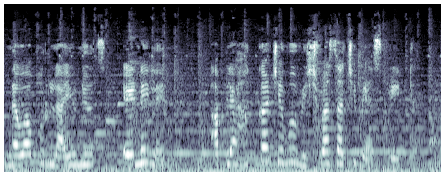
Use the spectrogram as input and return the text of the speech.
नवापूर लाईव्ह न्यूज एनएलएन आपल्या हक्काचे व विश्वासाचे व्यासपीठ.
